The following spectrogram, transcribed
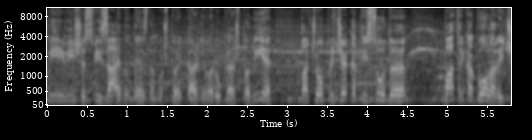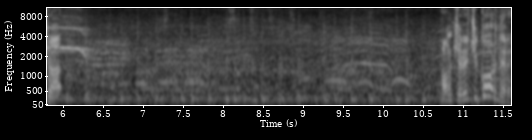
mi više svi zajedno ne znamo što je kažnjava ruka, a što nije. Pa ćemo pričekati sud Patrika Kolarića. A on će reći korner.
